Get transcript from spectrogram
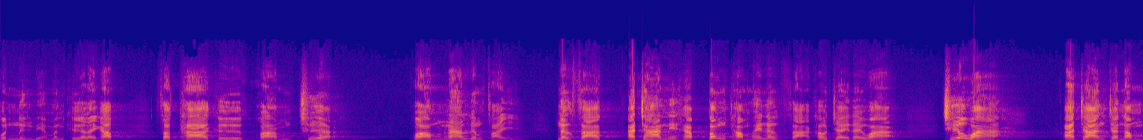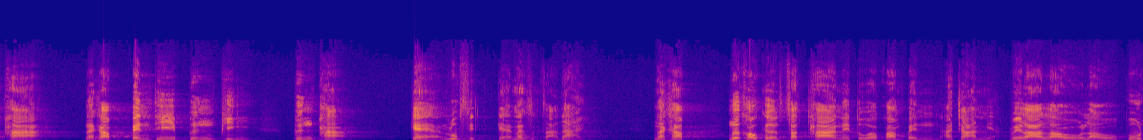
คนหนึ่งเนี่ยมันคืออะไรครับศรัทธาคือความเชื่อ ความน่าเลื่อมใส นักศึกษาอาจารย์เนี่ยครับต้องทำให้นักศึกษาเข้าใจได้ว่า เชื่อว่าอาจารย์จะนำพานะครับ เป็นที่พึ่งพิงพึ่งพาแก่ลูกศิษย์แก่นักศึกษาได้นะครับ เมื่อเขาเกิดศรัทธาในตัวความเป็นอาจารย์เนี่ยเวลาเราเราพูด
